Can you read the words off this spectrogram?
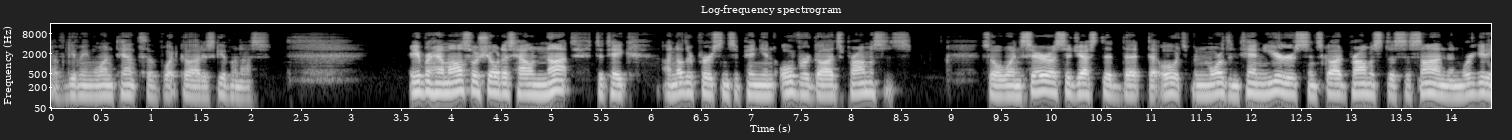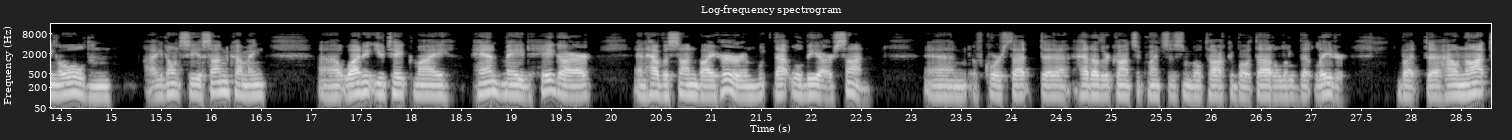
of giving one tenth of what God has given us. Abraham also showed us how not to take another person's opinion over God's promises. So when Sarah suggested that, oh, it's been more than 10 years since God promised us a son, and we're getting old and I don't see a son coming, uh, why don't you take my handmaid Hagar and have a son by her, and that will be our son? And of course, that uh, had other consequences, and we'll talk about that a little bit later. But uh, how not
